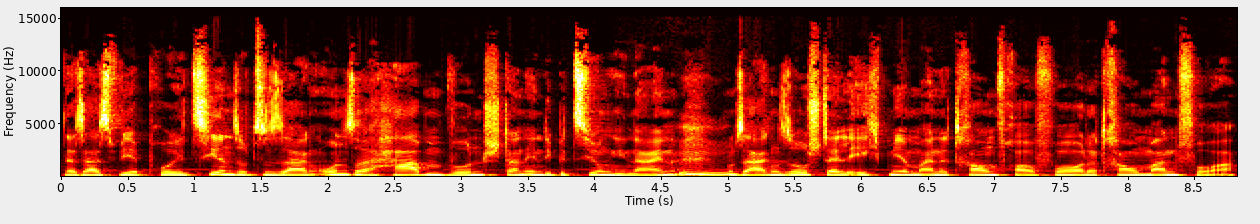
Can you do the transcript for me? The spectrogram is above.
Das heißt, wir projizieren sozusagen unsere Habenwunsch dann in die Beziehung hinein mhm. und sagen, so stelle ich mir meine Traumfrau vor oder Traummann vor.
